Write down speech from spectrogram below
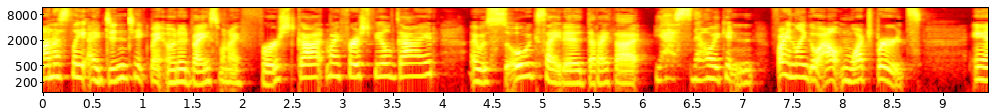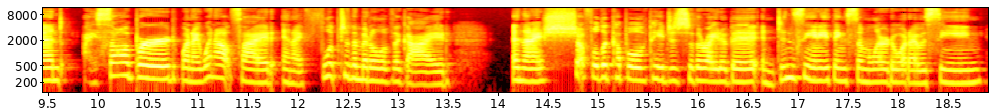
Honestly, I didn't take my own advice when I first got my first field guide. I was so excited that I thought, yes, now I can finally go out and watch birds. And I saw a bird when I went outside and I flipped to the middle of the guide and then I shuffled a couple of pages to the right a bit and didn't see anything similar to what I was seeing.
